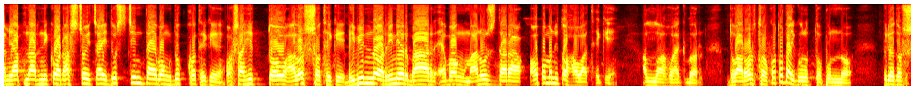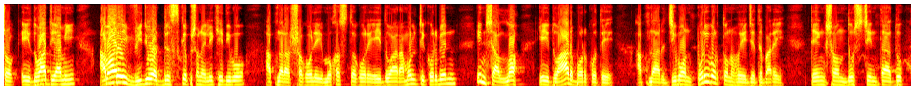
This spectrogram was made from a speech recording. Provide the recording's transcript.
আমি আপনার নিকট আশ্রয় চাই দুশ্চিন্তা এবং দুঃখ থেকে, অসাহিত্য আলস্য থেকে, বিভিন্ন ঋণের বার এবং মানুষ দ্বারা অপমানিত হওয়া থেকে। আল্লাহ আকবর। দোয়ার অর্থ কতটাই গুরুত্বপূর্ণ? প্রিয় দর্শক, এই দোয়াটি আমি আমার এই ভিডিও ডিসক্রিপশনে লিখে দিব। আপনারা সকলেই মুখস্থ করে এই দোয়ার আমলটি করবেন। ইনশাআল্লাহ, এই দোয়ার বরকতে আপনার জীবন পরিবর্তন হয়ে যেতে পারে। টেনশন, দুশ্চিন্তা, দুঃখ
